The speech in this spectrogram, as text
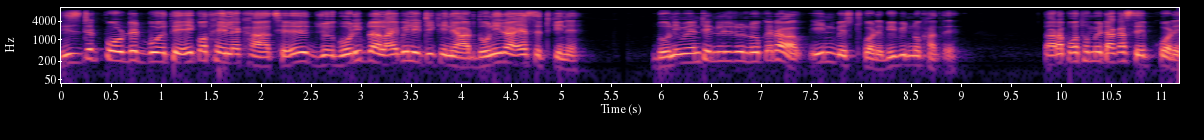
রিজডেড পোর্ডেড বইতে এই কথাই লেখা আছে যে গরিবরা লাইবিলিটি কিনে আর ধনীরা অ্যাসেট কিনে। ধনী মেন্টালিটির লোকেরা ইনভেস্ট করে বিভিন্ন খাতে। তারা প্রথমে টাকা সেভ করে,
